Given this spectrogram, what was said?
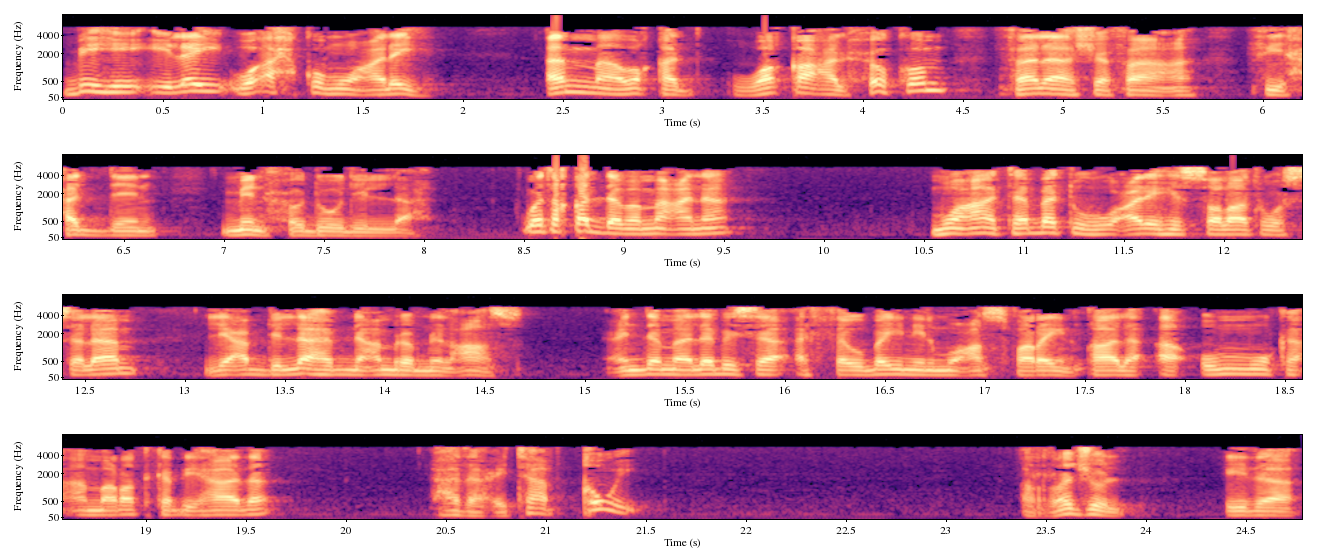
به إلي وأحكم عليه. أما وقد وقع الحكم فلا شفاعة في حد من حدود الله. وتقدم معنا معاتبته عليه الصلاة والسلام لعبد الله بن عمرو بن العاص. عندما لبس الثوبين المعصفرين قال أأمك أمرتك بهذا؟ هذا عتاب قوي. الرجل إذا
